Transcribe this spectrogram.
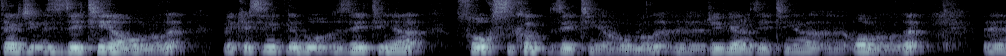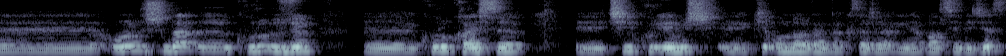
Tercihimiz zeytinyağı olmalı ve kesinlikle bu zeytinyağı soğuk sıkım zeytinyağı olmalı. E, Riviera zeytinyağı e, olmamalı. E, onun dışında e, kuru üzüm, e, kuru kayısı, e, çiğ kuru yemiş e, ki onlardan da kısaca yine bahsedeceğiz.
